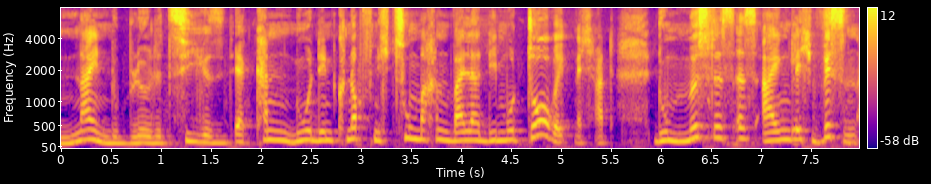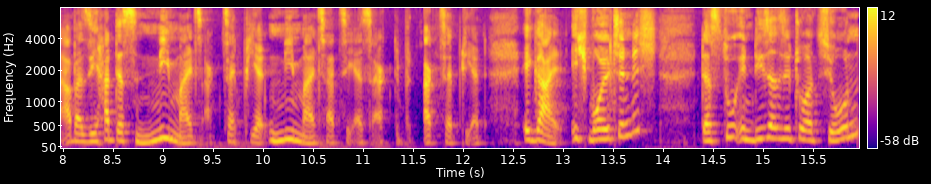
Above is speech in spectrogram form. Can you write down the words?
Nein, du blöde Ziege, er kann nur den Knopf nicht zumachen, weil er die Motorik nicht hat. Du müsstest es eigentlich wissen, aber sie hat es niemals akzeptiert. Niemals hat sie es akzeptiert. Egal, ich wollte nicht, dass du in dieser Situation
